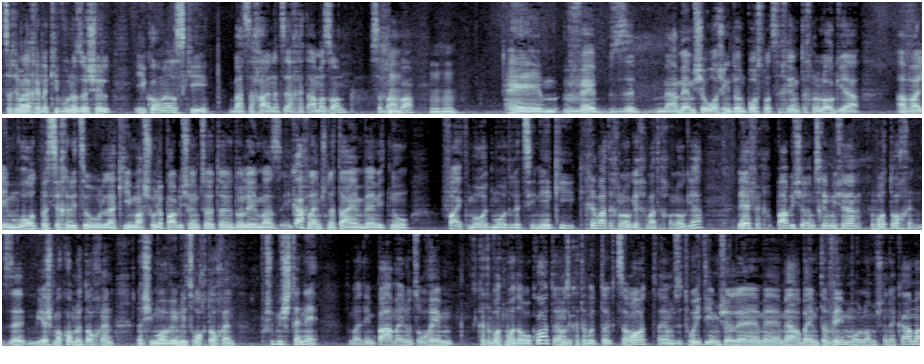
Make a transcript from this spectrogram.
צריכים ללכת לכיוון הזה של e-commerce כי בהצלחה לנצח את אמזון, סבבה. אמ, וזה מהמם שוושינגטון פוסט מצליחים טכנולוגיה, אבל אם וורדפרס יחליטו להקים משהו לפאבלישרים קצת יותר גדולים, אז ייקח להם שנתיים והם ייתנו fight מאוד מאוד רציני, כי חברת טכנולוגיה חברת טכנולוגיה. להפך, פאבלישרים צריכים להישאר חברות תוכן, זה, יש מקום לתוכן, אנשים אוהבים לצרוך תוכן, פשוט משתנה. זאת אומרת, אם פעם היינו צורכים כתבות מאוד ארוכות, היום זה כתבות יותר קצרות, היום זה טוויטים של אה, 140 תווים או לא משנה כמה.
